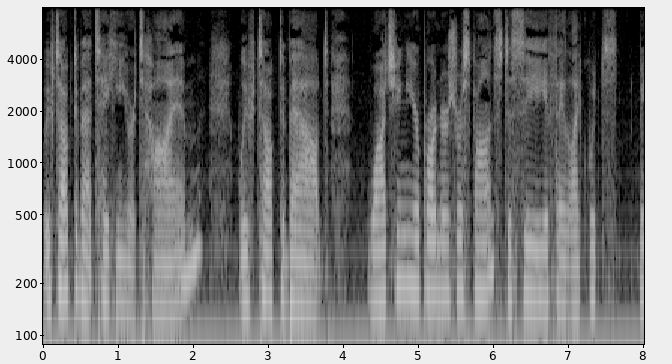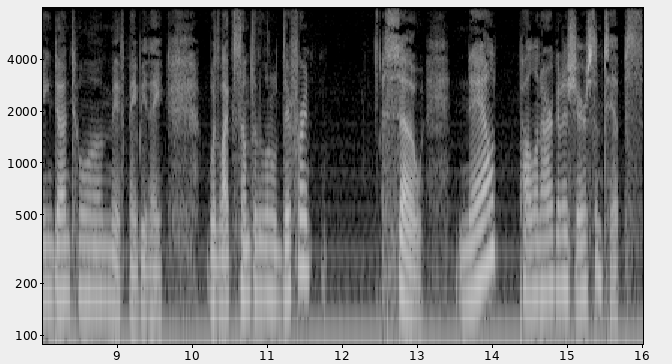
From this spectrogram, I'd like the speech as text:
We've talked about taking your time. We've talked about watching your partner's response to see if they like what's being done to them, if maybe they would like something a little different. So now Paul and I are going to share some tips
